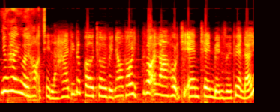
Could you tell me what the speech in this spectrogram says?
nhưng hai người họ chỉ là hai tiktoker chơi với nhau thôi, gọi là hội chị em trên bến dưới thuyền đấy.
